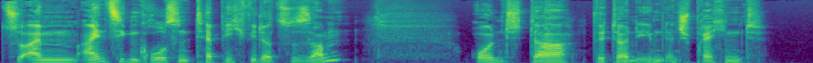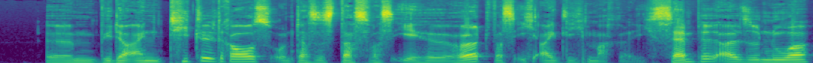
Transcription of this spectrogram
zu einem einzigen großen Teppich wieder zusammen. Und da wird dann eben entsprechend ähm, wieder ein Titel draus. Und das ist das, was ihr hier hört, was ich eigentlich mache. Ich sample also nur.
